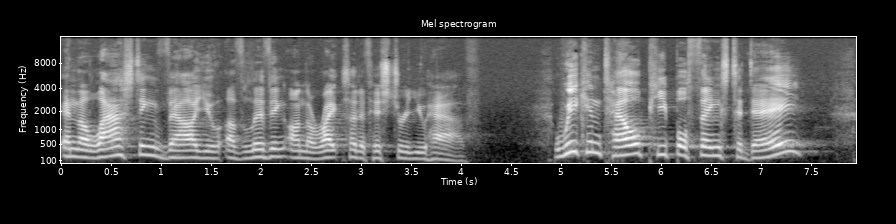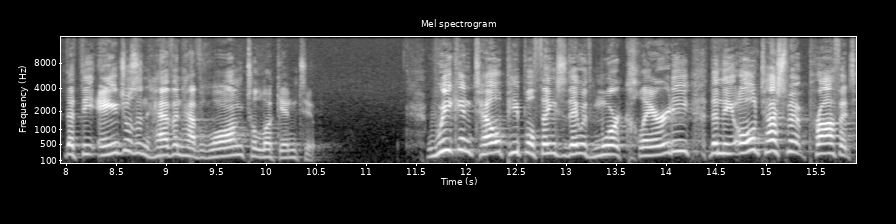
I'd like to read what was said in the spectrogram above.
and the lasting value of living on the right side of history you have. We can tell people things today that the angels in heaven have longed to look into. We can tell people things today with more clarity than the Old Testament prophets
